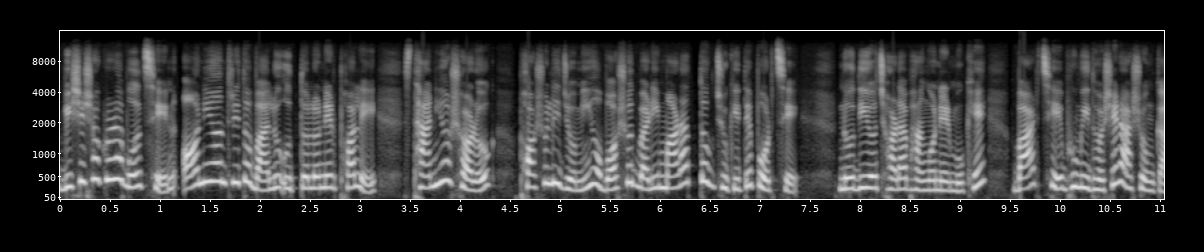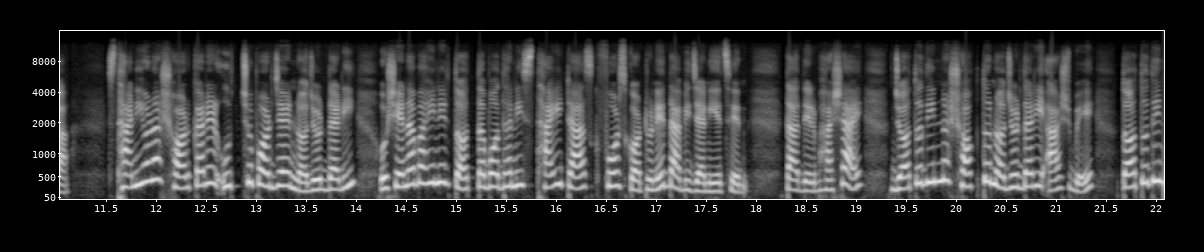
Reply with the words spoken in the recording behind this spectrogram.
বিশেষজ্ঞরা বলছেন, অনিয়ন্ত্রিত বালু উত্তোলনের ফলে স্থানীয় সড়ক, ফসলি জমি ও বসতবাড়ি মারাত্মক ঝুঁকিতে পড়ছে। নদী ও ছড়া ভাঙনের মুখে বাড়ছে ভূমিধসের আশঙ্কা। স্থানীয়রা সরকারের উচ্চ পর্যায়ের নজরদারি ও সেনাবাহিনীর তত্ত্বাবধানে স্থায়ী টাস্ক ফোর্স গঠনের দাবি জানিয়েছেন। তাদের ভাষায় যতদিন না শক্ত নজরদারি আসবে ততদিন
